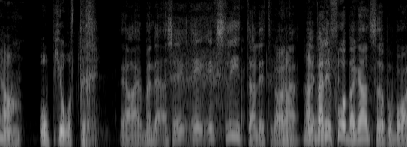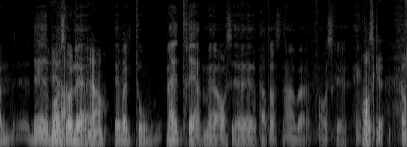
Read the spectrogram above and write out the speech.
ja. Og Pjotr. Ja, men det, altså, jeg, jeg, jeg sliter litt. Grann. Ja, nei, det er veldig få bergensere på banen. Det er bare Ja, sånn det er. ja. Det er vel to, nei tre med As uh, Pettersen. Han er fra Askøy. Askøy. Ja.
